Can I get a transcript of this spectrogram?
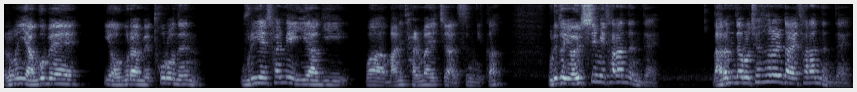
여러분, 이 야곱의 이 억울함의 토로는 우리의 삶의 이야기와 많이 닮아있지 않습니까? 우리도 열심히 살았는데, 나름대로 최선을 다해 살았는데,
